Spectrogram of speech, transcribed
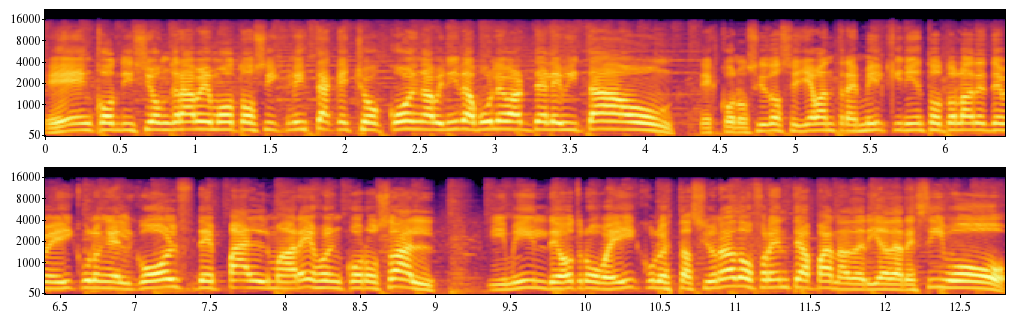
en condición grave, motociclista que chocó en Avenida Boulevard de Levitown. Desconocidos se llevan 3.500 dólares de vehículo en el Golf de Palmarejo en Corozal y mil de otro vehículo estacionado frente a Panadería de Arecibo.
